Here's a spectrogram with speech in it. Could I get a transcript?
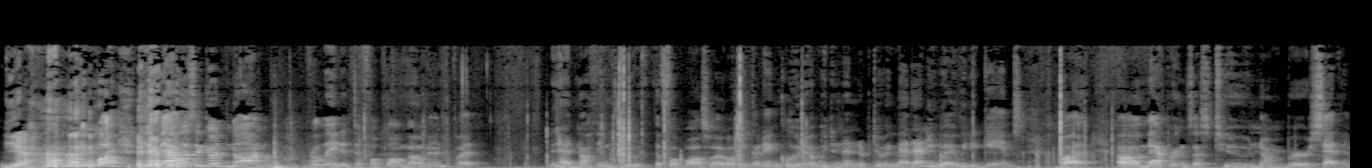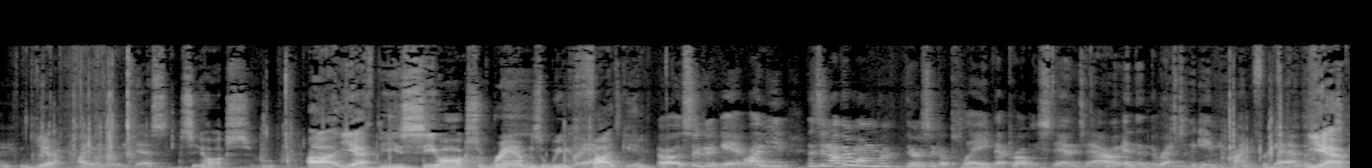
yeah, that was a good non-related to football moment, but it had nothing to do with the football, so I wasn't going to include it. We didn't end up doing that anyway. We did games, but um, that brings us to number seven. yeah. I don't know what it is. Seahawks. Uh, yeah, the Seahawks Rams Week Rams. Five game. Oh, it's a good game. I mean, it's another one where there's like a play that probably stands out, and then the rest of the game you kind of forget. Yeah.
